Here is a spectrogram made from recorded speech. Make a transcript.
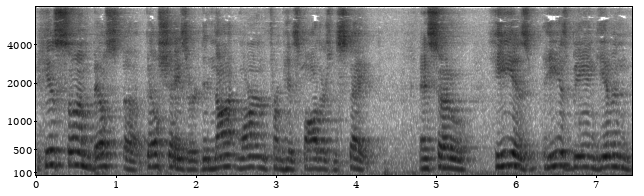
his son uh, Belshazzar did not learn from his father's mistake. And so he is, he is being given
